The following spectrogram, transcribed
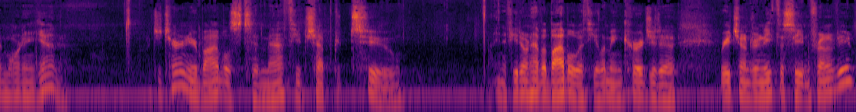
Good morning again. Would you turn in your Bibles to Matthew chapter 2? And if you don't have a Bible with you, let me encourage you to reach underneath the seat in front of you.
